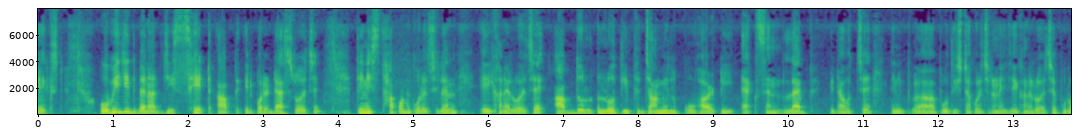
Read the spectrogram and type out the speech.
text Abhijit Banerjee set up এরপরে ড্যাশ রয়েছে। তিনি স্থাপন করেছিলেন, এইখানে রয়েছে Abdul Latif Jameel poverty action lab এটা হচ্ছে তিনি প্রতিষ্ঠা করেছিলেন, এই যে এখানে রয়েছে পুরো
